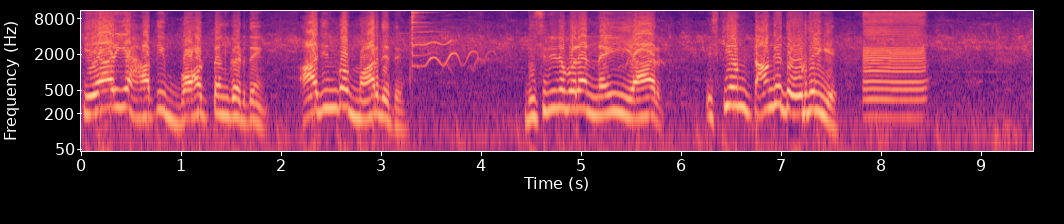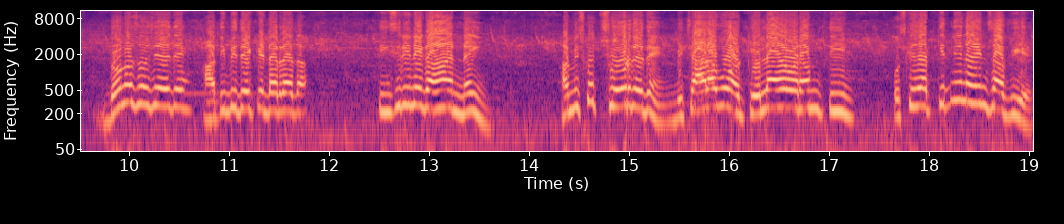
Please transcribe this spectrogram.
कि, यार, ये हाथी बहुत तंग करते हैं। आज इनको मार देते हैं। दूसरी ने बोला, नहीं यार, इसकी हम टांगे तोड़ देंगे। दोनों सोच रहे थे, हाथी भी देख के डर रहा था। तीसरी ने कहा, नहीं, हम इसको छोड़ देते हैं बेचारा वो अकेला है और हम तीन, उसके साथ कितनी नाइंसाफी है?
